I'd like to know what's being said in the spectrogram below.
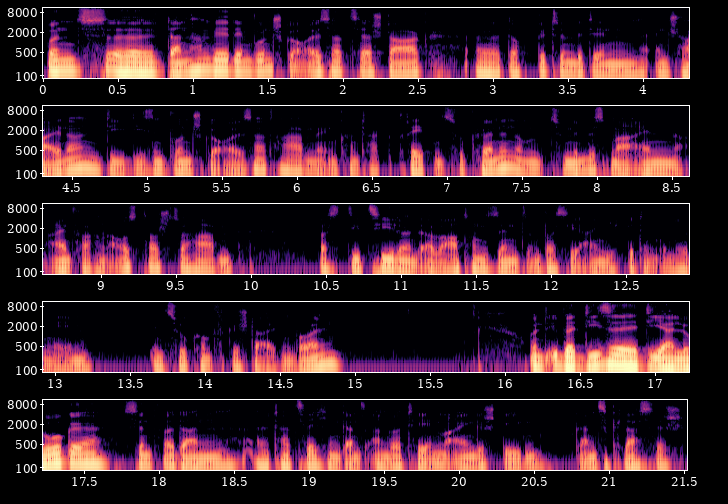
Und äh, dann haben wir den Wunsch geäußert, sehr stark, äh, doch bitte mit den Entscheidern, die diesen Wunsch geäußert haben, in Kontakt treten zu können, um zumindest mal einen einfachen Austausch zu haben, was die Ziele und Erwartungen sind und was sie eigentlich mit dem Unternehmen in Zukunft gestalten wollen. Und über diese Dialoge sind wir dann äh, tatsächlich in ganz andere Themen eingestiegen, ganz klassisch.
